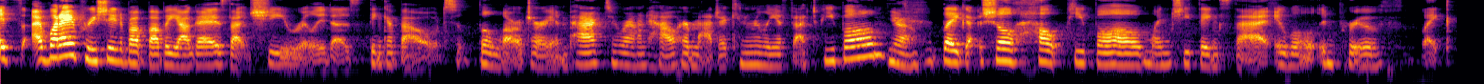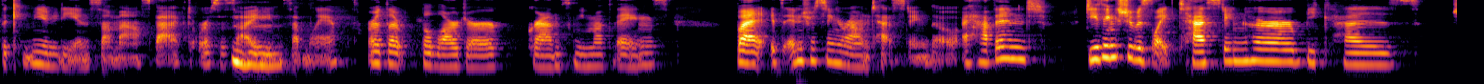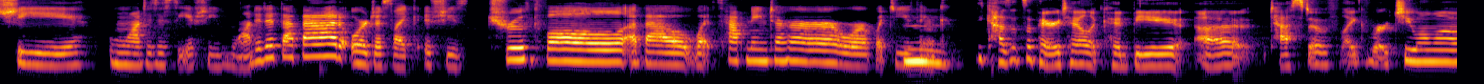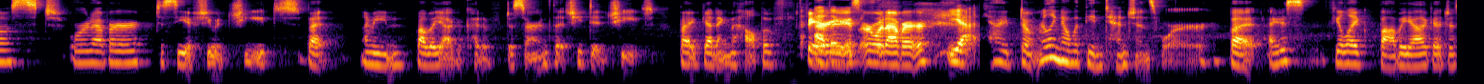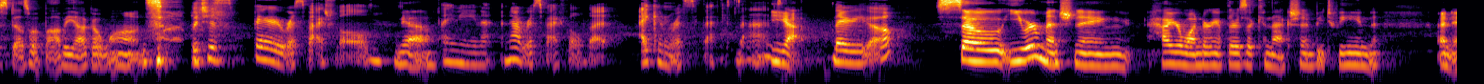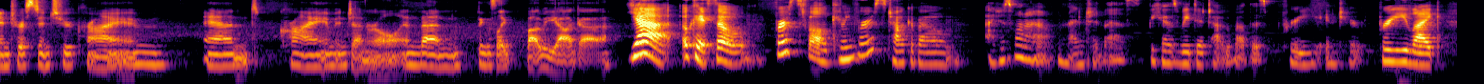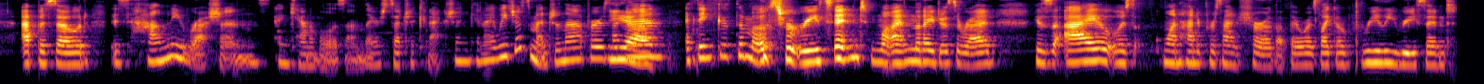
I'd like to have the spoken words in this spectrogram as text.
It's what I appreciate about Baba Yaga is that she really does think about the larger impact around how her magic can really affect people. yeah Like she'll help people when she thinks that it will improve like the community in some aspect or society in mm-hmm. some way or the the larger grand scheme of things. But it's interesting around testing though. I haven't do you think she was like testing her because she wanted to see if she wanted it that bad or just like if she's truthful about what's happening to her or what do you mm. think? because it's a fairy tale it could be a test of like virtue almost or whatever to see if she would cheat but i mean baba yaga could have discerned that she did cheat by getting the help of fairies Others. or whatever Yeah. yeah i don't really know what the intentions were but i just feel like baba yaga just does what baba yaga wants Which is very respectful. yeah I mean, not respectful, but I can respect that. yeah There you go. So you were mentioning how you're wondering if there's a connection between an interest in true crime and crime in general, and then things like Baba Yaga. Yeah. Okay. So, first of all, can we first talk about? I just want to mention this because we did talk about this pre inter pre like episode is how many Russians and cannibalism there's such a connection. Can I we just mention that for a second? Yeah. I think the most recent one that I just read because I was 100% sure that there was like a really recent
